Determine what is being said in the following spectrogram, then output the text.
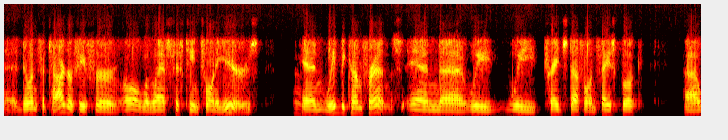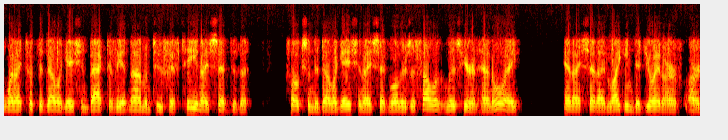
uh, doing photography for oh the last 15 20 years oh. and we've become friends and uh, we we trade stuff on facebook uh, when i took the delegation back to vietnam in 215 i said to the folks in the delegation i said well there's a fellow that lives here in hanoi and i said i'd like him to join our our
